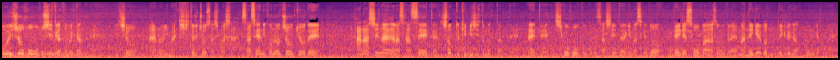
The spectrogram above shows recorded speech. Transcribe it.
こういう情報も欲しいという方もいたんでね。一応あの今聞き取り調査しました。さすがにこの状況で話しながら撮影ってちょっと厳しいと思ったんであえて事後報告でさせていただきますけど大体相場はそのくらいまあできることもできるかと思うけどね。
